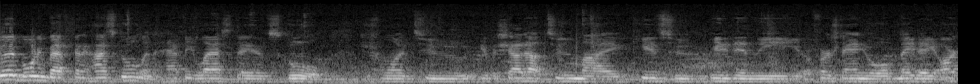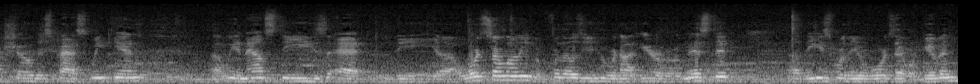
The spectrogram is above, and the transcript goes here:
Good morning, Bath County High School, and happy last day of school. Just wanted to give a shout out to my kids who competed in the first annual May Day Art Show this past weekend. Uh, we announced these at the uh, award ceremony, but for those of you who were not here or who missed it, uh, these were the awards that were given.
